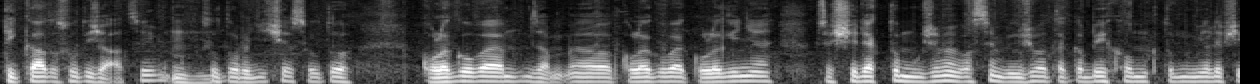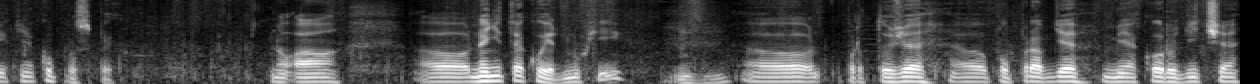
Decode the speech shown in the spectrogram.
týká, to jsou ty žáci, mm-hmm. jsou to rodiče, jsou to kolegové, eh, kolegové, kolegyně, řešit, jak to můžeme vlastně využívat, tak abychom k tomu měli všichni jako prospěch. No a není to jako jednoduchý, mm-hmm. protože popravdě my jako rodiče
